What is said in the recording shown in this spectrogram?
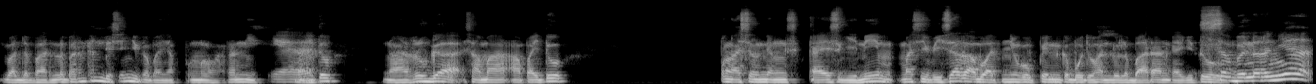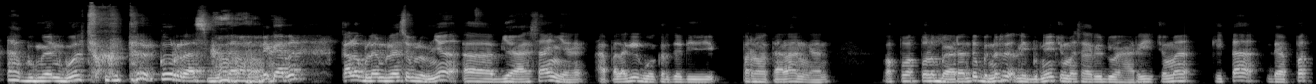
buat lebaran. Lebaran kan biasanya juga banyak pengeluaran nih. Ya nah itu ngaruh gak sama apa itu? Penghasilan yang kayak segini masih bisa gak buat nyukupin kebutuhan lu lebaran kayak gitu? Sebenarnya tabungan gue cukup terkuras bulan ini. Karena kalau bulan-bulan sebelumnya eh, biasanya, apalagi gue kerja di perhotelan kan, waktu-waktu Lebaran tuh bener liburnya cuma sehari dua hari, cuma kita dapat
